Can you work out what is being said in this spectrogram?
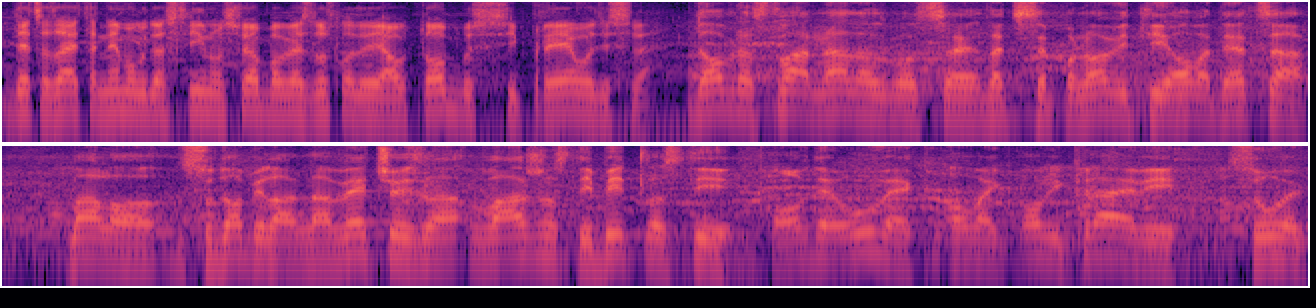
deca zaista ne mogu da stignu sve obaveze, uslade autobus i prevoz i sve. Dobra stvar, nadamo se da će se ponoviti ova deca malo su dobila na većoj važnosti, bitlosti. Ovde uvek, ovaj, ovi krajevi su uvek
